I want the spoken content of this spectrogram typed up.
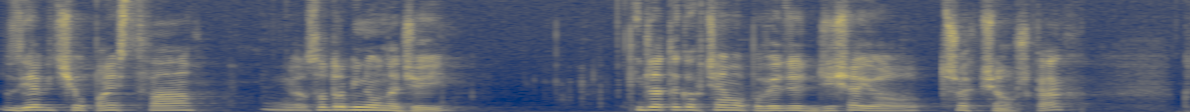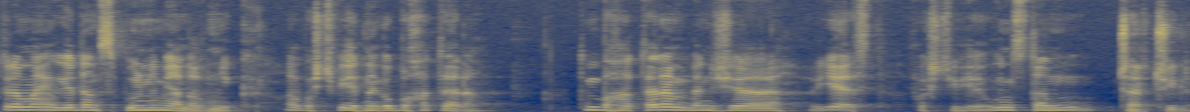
zjawić się u Państwa z odrobiną nadziei. I dlatego chciałem opowiedzieć dzisiaj o trzech książkach, które mają jeden wspólny mianownik, a właściwie jednego bohatera. Tym bohaterem będzie, jest właściwie Winston Churchill.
